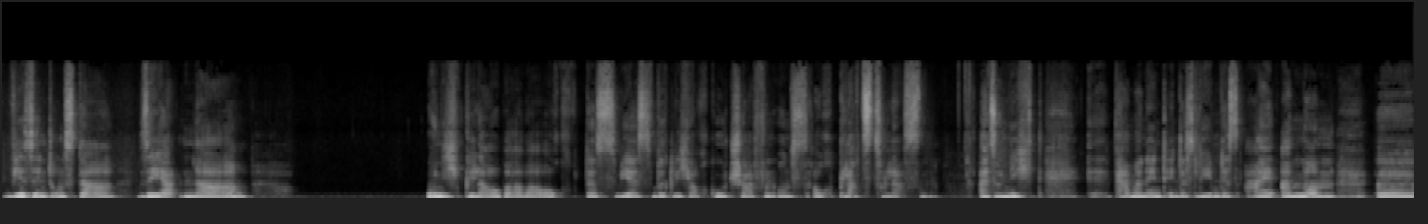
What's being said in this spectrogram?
Wir sind uns da sehr nah und ich glaube aber auch, dass wir es wirklich auch gut schaffen, uns auch Platz zu lassen. Also nicht äh, permanent in das Leben des anderen äh,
